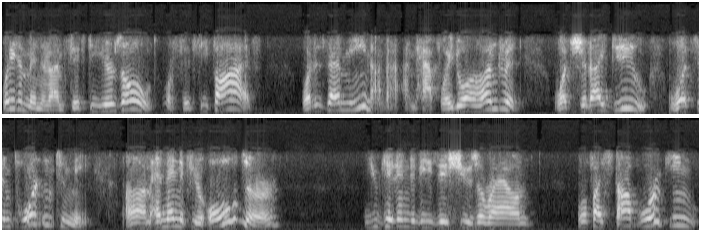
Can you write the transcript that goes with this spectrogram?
wait a minute, I'm 50 years old or 55. What does that mean? I'm, I'm halfway to 100. What should I do? What's important to me? Um, and then if you're older, you get into these issues around, well, if I stop working,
